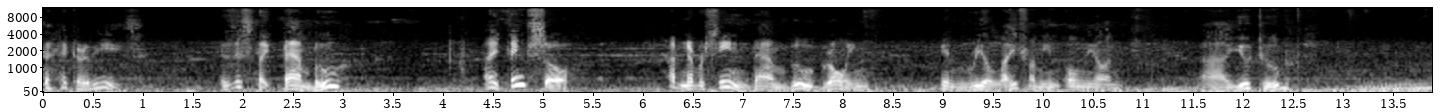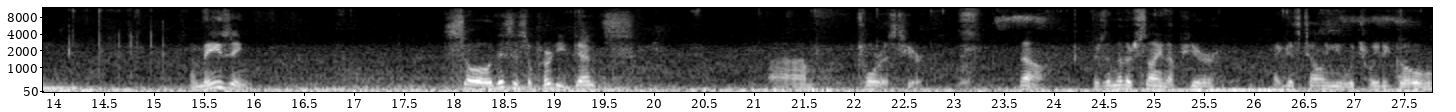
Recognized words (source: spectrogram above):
The heck are these? Is this like bamboo? I think so. I've never seen bamboo growing in real life. I mean, only on uh, YouTube. Amazing. So this is a pretty dense um, forest here. Now, There's another sign up here, I guess telling you which way to go.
